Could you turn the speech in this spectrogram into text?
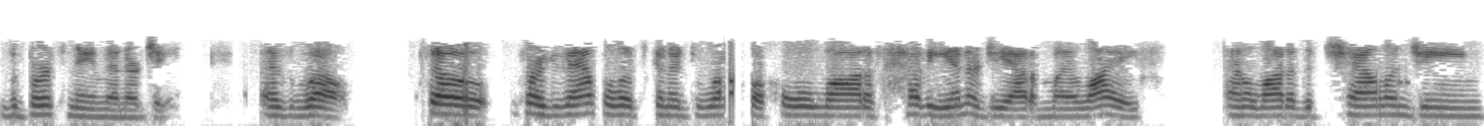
the birth name energy as well. So, for example, it's going to drop a whole lot of heavy energy out of my life and a lot of the challenging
